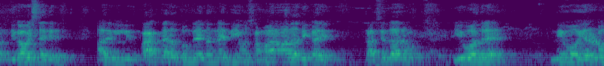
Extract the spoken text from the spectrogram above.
ಅದು ನಿಗಾ ವಹಿಸ್ತಾ ಇದ್ದೀರಿ. ಆದ್ರೆ ಇಲ್ಲಿ ಆಗ್ತಾ ಇರೋ ತೊಂದರೆ ಏನಂದ್ರೆ ನೀವು ಸಮಾನವಾದ ಅಧಿಕಾರಿ ತಹಸೀಲ್ದಾರು ಇವು ಅಂದ್ರೆ ನೀವು ಎರಡು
